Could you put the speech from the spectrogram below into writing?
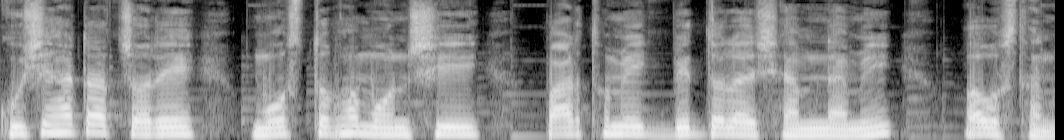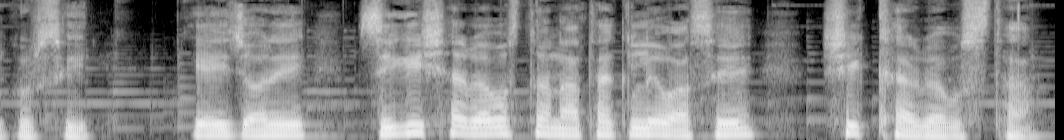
কুশিহাটা চরে মোস্তফা মুন্সি প্রাথমিক বিদ্যালয়ের সামনে আমি অবস্থান করছি। এই চরে চিকিৎসার ব্যবস্থা না থাকলেও আছে শিক্ষার ব্যবস্থা।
